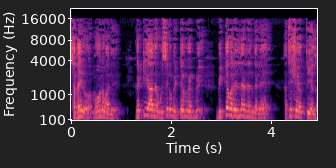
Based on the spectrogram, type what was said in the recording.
ಸಭೆಯು ಮೌನವಾಗಿದೆ. ಗಟ್ಟಿಯಾದ ಉಸಿರು ಬಿಟ್ಟ ಬಿಟ್ಟವರಿಲ್ಲರೆಂದರೆ ಅತಿಶಯೋಕ್ತಿಯಲ್ಲ.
